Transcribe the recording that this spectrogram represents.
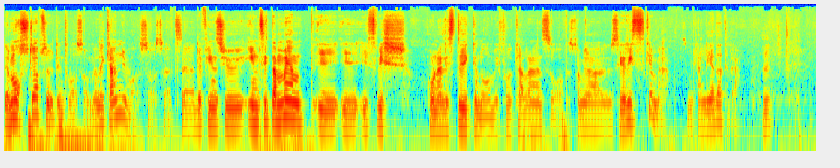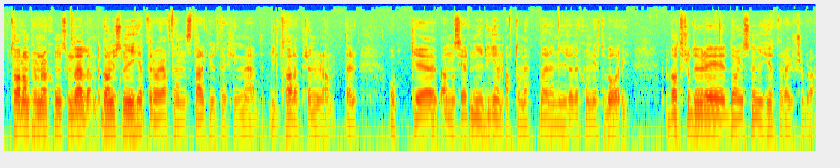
Det måste absolut inte vara så, men det kan ju vara så. så att säga. Det finns ju incitament i, i, i Swish-journalistiken, om vi får kalla den så, som jag ser risker med, som kan leda till det. Mm. På tal om prenumerationsmodellen. Dagens Nyheter har ju haft en stark utveckling med digitala prenumeranter och eh, annonserade nyligen att de öppnar en ny redaktion i Göteborg. Vad tror du det Dagens Nyheter har gjort så bra?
